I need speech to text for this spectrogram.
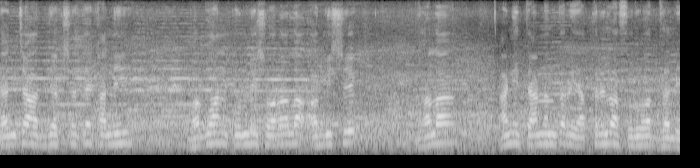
यांच्या अध्यक्षतेखाली भगवान कुंडेश्वराला अभिषेक झाला आणि त्यानंतर यात्रेला सुरुवात झाली.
